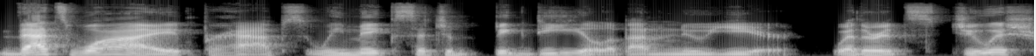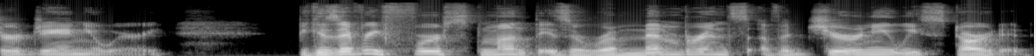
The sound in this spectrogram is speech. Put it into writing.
That's why, perhaps, we make such a big deal about a new year, whether it's Jewish or January, because every first month is a remembrance of a journey we started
